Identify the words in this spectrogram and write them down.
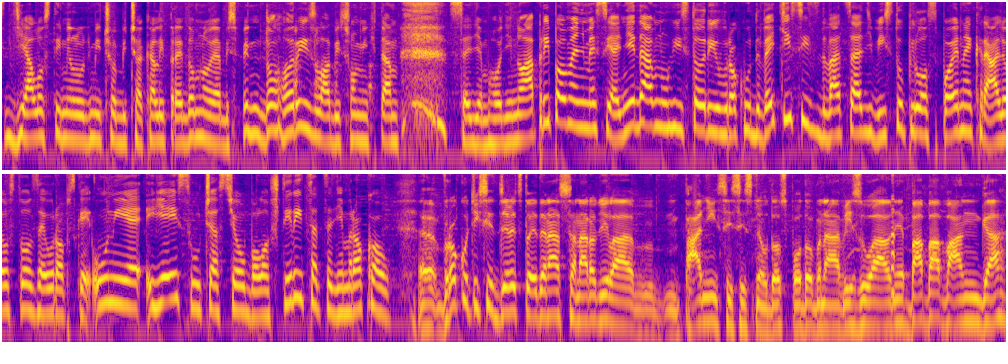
dialo s tými ľuďmi, čo by čakali predo mnou? Ja by som im dlho rízla, aby som ich tam 7 hodín. No a pripomeňme si aj nedávnu históriu. V roku 2020 vystúpilo Spojené kráľovstvo z Európskej únie. Jej súčasťou bolo 47 rokov. E, V roku 1911 sa narodila pani, si si s ňou dosť podobná vizuálne, Baba Vanga,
